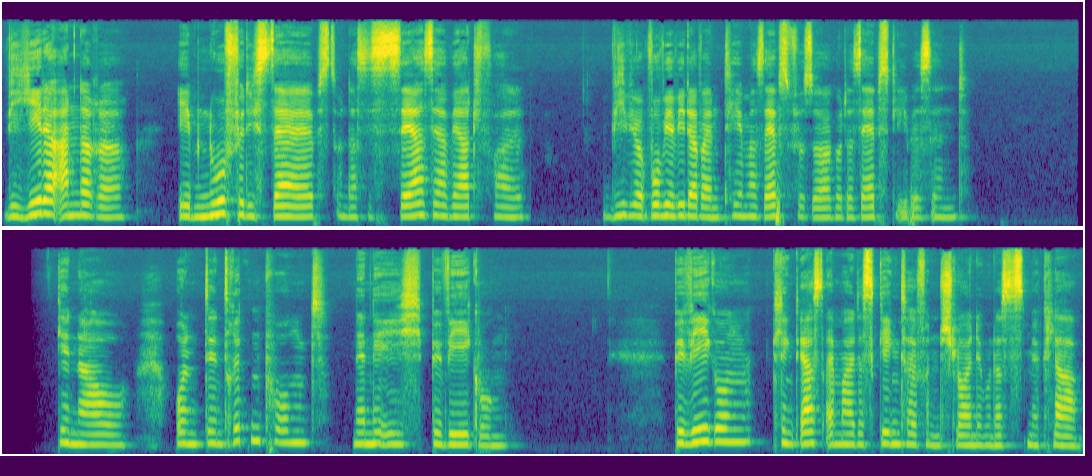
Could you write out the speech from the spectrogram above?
wie jeder andere, eben nur für dich selbst. Und das ist sehr, sehr wertvoll, wie wir, wo wir wieder beim Thema Selbstfürsorge oder Selbstliebe sind. Genau. Und den dritten Punkt nenne ich Bewegung. Bewegung klingt erst einmal das Gegenteil von Entschleunigung, das ist mir klar.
